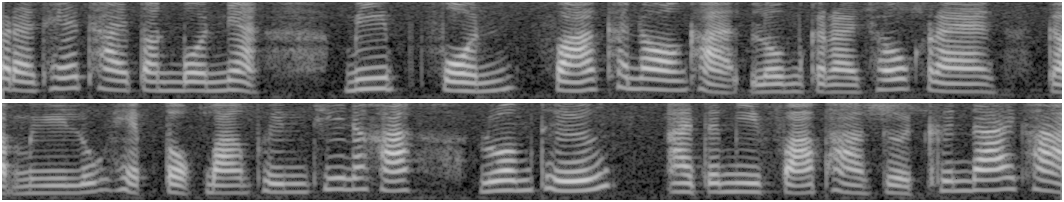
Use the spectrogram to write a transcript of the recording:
ประเทศไทยตอนบนเนี่ย มีฝนฟ้าขนองค่ะ ลมกระโชกแรง กับมีลูกเห็บตกบางพื้นที่นะคะ รวมถึงอาจจะมีฟ้าผ่าเกิดขึ้นได้ค่ะ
